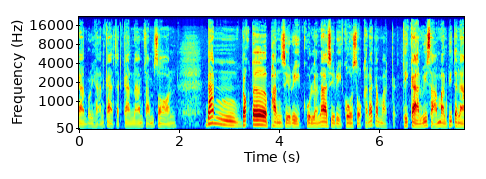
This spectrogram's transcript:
การบริหารการจัดการน้ำซ้ำซ้อน ด้านดรพันธ์สิริกุลนาสิริโฆษกคณะกรรมาธิการวิสามันพิจารณา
